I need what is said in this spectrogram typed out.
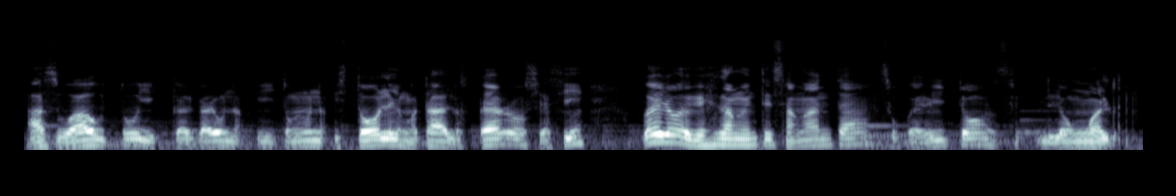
a su auto y cargar una y tomar una pistola y matar a los perros y así. Pero desgraciadamente Samantha, su perrito, lo muerden.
